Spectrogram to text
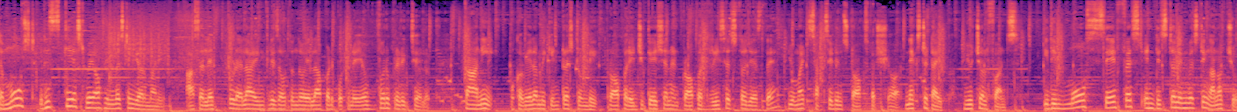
the most riskiest way of investing your money అసలు ఎప్పుడు ఎలా ఇంక్రీజ్ అవుతుందో ఎలా పడిపోతుందో ఎవ్వరు ప్రిడిక్ట్ చేయలేరు. కానీ ఒకవేళ మీకు ఇంట్రెస్ట్ ఉండి ప్రాపర్ ఎడ్యుకేషన్ అండ్ ప్రాపర్ రీసెర్చ్తో చేస్తే you might succeed in stocks for sure next type mutual funds ఇది most safest in digital investing అనొచ్చు.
